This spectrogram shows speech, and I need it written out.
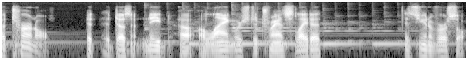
eternal. It, it doesn't need a, a language to translate it. It's universal.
